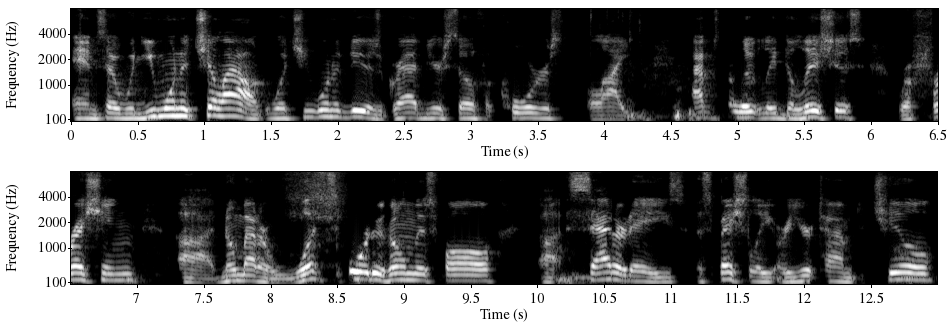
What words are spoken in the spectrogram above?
And so when you want to chill out, what you want to do is grab yourself a Coors Light. Absolutely delicious, refreshing. Uh, no matter what sport is on this fall, uh, Saturdays especially are your time to chill.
